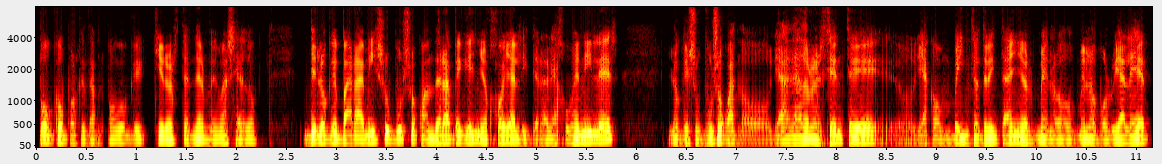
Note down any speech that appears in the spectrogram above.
poco, porque tampoco que quiero extenderme demasiado, de lo que para mí supuso cuando era pequeño joyas literarias juveniles, lo que supuso cuando ya de adolescente, o ya con 20 o 30 años, me lo, me lo volví a leer,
